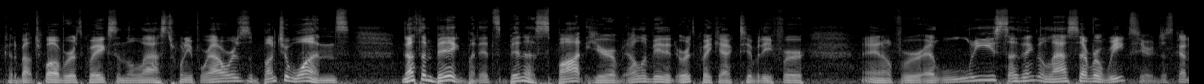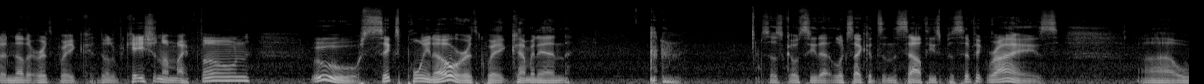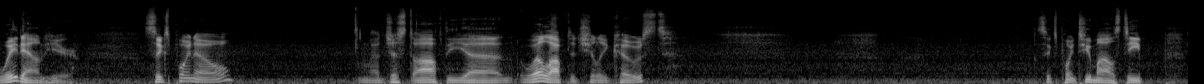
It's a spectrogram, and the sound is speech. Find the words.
Got about 12 earthquakes in the last 24 hours, a bunch of ones. Nothing big, but it's been a spot here of elevated earthquake activity for, you know, for at least I think the last several weeks here. Just got another earthquake notification on my phone. Ooh, 6.0 earthquake coming in. so let's go see that. Looks like it's in the Southeast Pacific Rise. Uh, way down here. 6.0. Uh, just off the, uh, well off the Chile coast. 6.2 miles deep.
